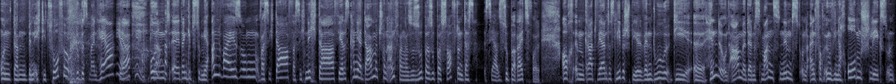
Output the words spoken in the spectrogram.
und dann bin ich die Zofe und du bist mein Herr, ja. Und äh, dann gibst du mir Anweisungen, was ich darf, was ich nicht darf. Ja, das kann ja damit schon anfangen. Also super, super soft und das ist ja super reizvoll. Auch ähm, gerade während des Liebesspiels, wenn du die äh, Hände und Arme deines Manns nimmst und einfach irgendwie nach oben schlägst und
